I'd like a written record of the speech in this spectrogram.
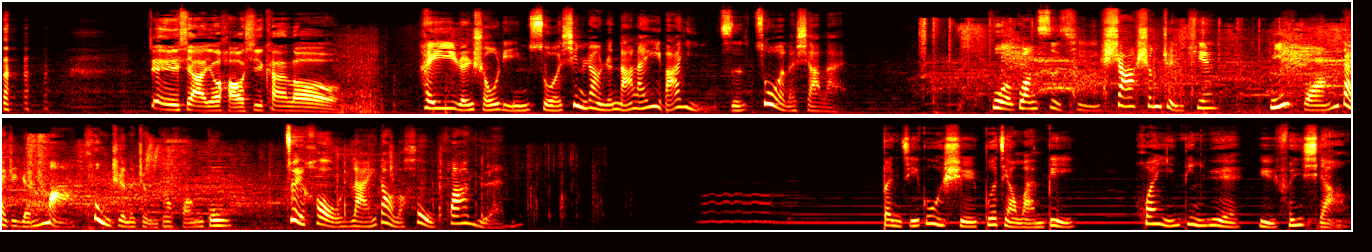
的。这下有好戏看喽！黑衣人首领索性让人拿来一把椅子坐了下来。火光四起，杀声震天。霓凰带着人马控制了整个皇宫，最后来到了后花园。本集故事播讲完毕，欢迎订阅与分享。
